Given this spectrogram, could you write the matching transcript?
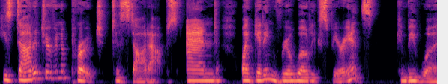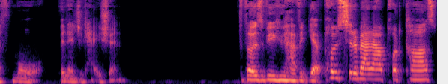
his data driven approach to startups and why getting real world experience can be worth more than education. For those of you who haven't yet posted about our podcast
